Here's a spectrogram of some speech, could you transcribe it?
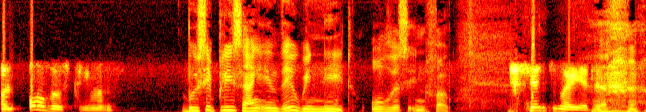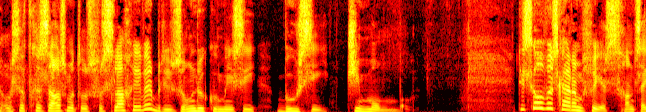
on all those payments. Boesie, please hang in there. We need all this info. Thank you, Marietta. ons het gesels met ons verslaggewer by die Zondo-kommissie, Boesie Chimombo. Die Silverskermfees gaan sy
